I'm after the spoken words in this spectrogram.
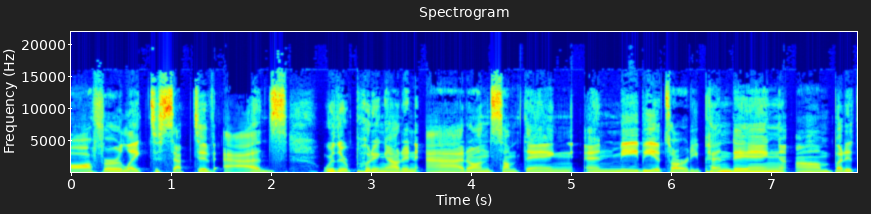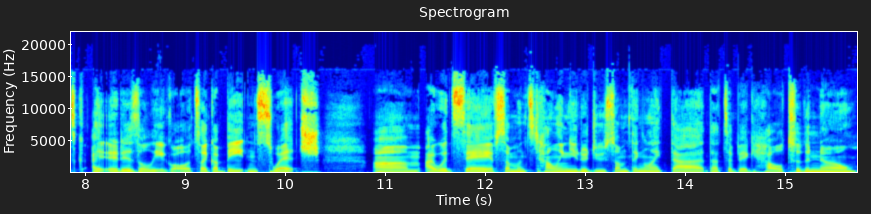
offer like deceptive ads where they're putting out an ad on something and maybe it's already pending, um, but it's it is illegal. It's like a bait and switch. Um, I would say if someone's telling you to do something like that, that's a big hell to the no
